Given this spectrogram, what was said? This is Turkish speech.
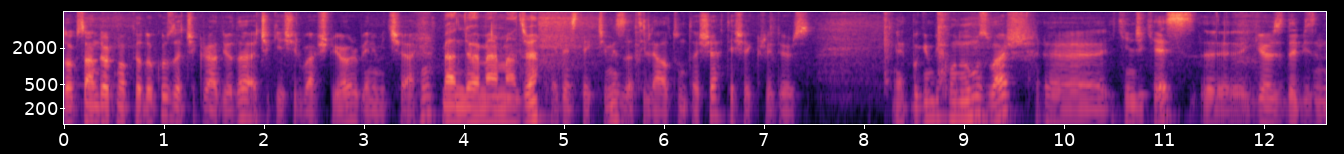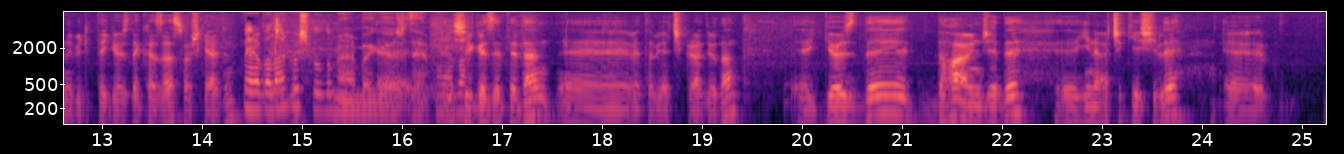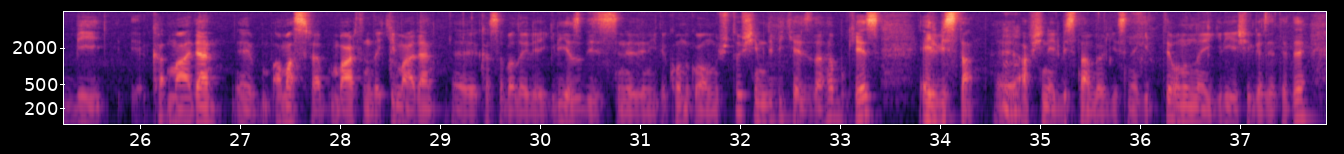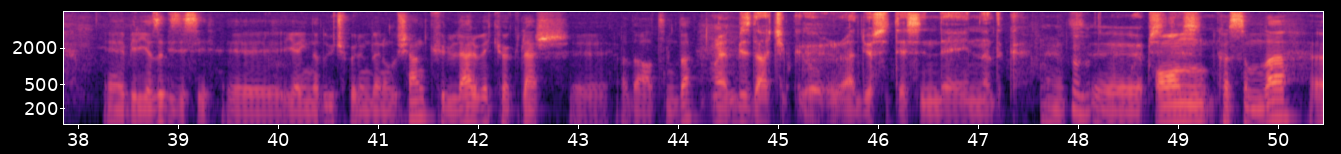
94.9 Açık Radyo'da Açık Yeşil başlıyor. Benim İç Şahin. Ben de Ömer Madra. Ve destekçimiz Atilla Altuntaş'a teşekkür ediyoruz. Evet bugün bir konuğumuz var. Ee, ikinci kez ee, Gözde bizimle birlikte. Gözde Kazas hoş geldin. Merhabalar, Gözde. hoş buldum. Merhaba Gözde. Ee, Merhaba. Yeşil Gazete'den e, ve tabii Açık Radyo'dan. E, Gözde daha önce de e, yine Açık Yeşil'e e, bir maden e, Amasra Bartın'daki maden e, kasabalığı ile ilgili yazı dizisi nedeniyle konuk olmuştu. Şimdi bir kez daha bu kez Elbistan, e, hı hı. Afşin Elbistan bölgesine gitti. Onunla ilgili Yeşil Gazete'de e, bir yazı dizisi e, yayınladı. Üç bölümden oluşan Küller ve Kökler e, adı altında. Evet biz de açık radyo sitesinde yayınladık. Evet. E, 10 Kasım'la e,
